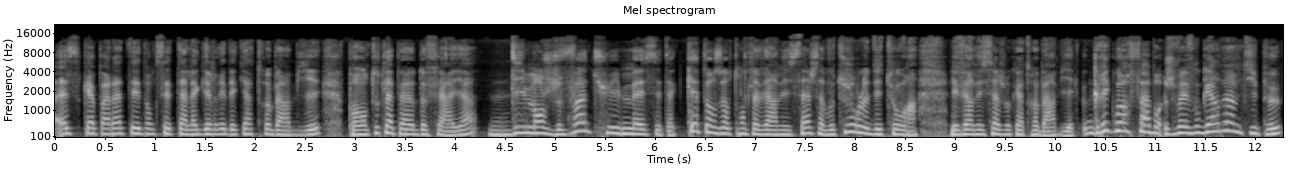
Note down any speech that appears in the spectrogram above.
Escaparate, donc c'est à la Galerie des Quatre Barbiers pendant toute la période de feria. Dimanche 28 mai, c'est à 14h30 le vernissage. Ça vaut toujours le détour, hein, les vernissages aux Quatre Barbiers. Grégoire Fabre, je vais vous garder un petit peu,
